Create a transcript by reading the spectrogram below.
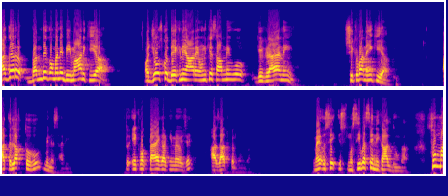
अगर बंदे को मैंने बीमार किया और जो उसको देखने आ रहे हैं, उनके सामने वो गिगड़ाया नहीं, शिकवा नहीं किया अतलक तो हूँ मिनसारी तो एक वक्त आएगा कि मैं उसे आज़ाद कर दूँगा। मैं उसे इस मुसीबत से निकाल दूँगा। सुम्मा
